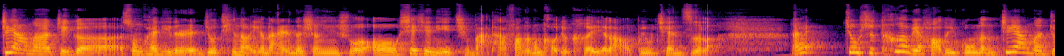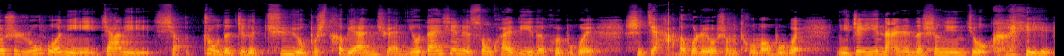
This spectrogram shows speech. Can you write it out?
这样呢，这个送快递的人就听到一个男人的声音说：“哦，谢谢你，请把它放在门口就可以了，我不用签字了。”哎。就是特别好的一功能，这样呢，就是如果你家里小住的这个区域又不是特别安全，你又担心这送快递的会不会是假的，或者有什么图谋不轨，你这一男人的声音就可以，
